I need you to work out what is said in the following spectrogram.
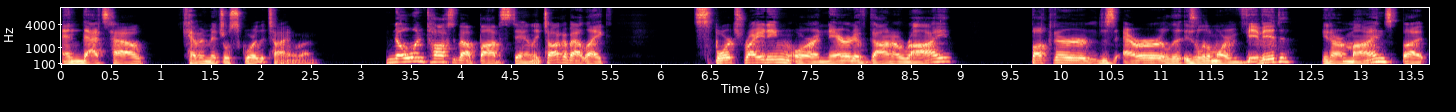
And that's how Kevin Mitchell scored the tying run. No one talks about Bob Stanley. Talk about like sports writing or a narrative gone awry. Buckner's error is a little more vivid in our minds, but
